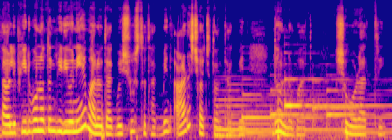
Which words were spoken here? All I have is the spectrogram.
তাহলে ফিরবো নতুন ভিডিও নিয়ে। ভালো থাকবেন, সুস্থ থাকবেন, আর সচেতন থাকবেন। ধন্যবাদ। শুভরাত্রি।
